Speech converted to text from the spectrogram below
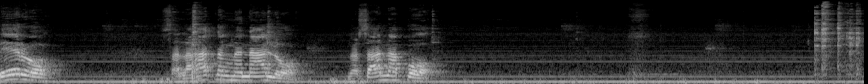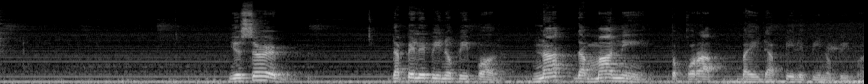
Pero, sa lahat ng nanalo, na sana po, you serve the Filipino people, not the money to corrupt by the Filipino people.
